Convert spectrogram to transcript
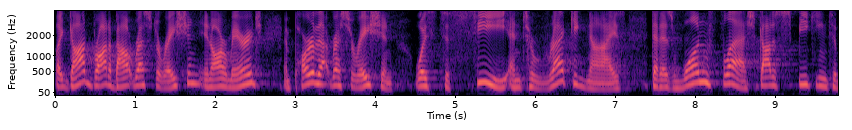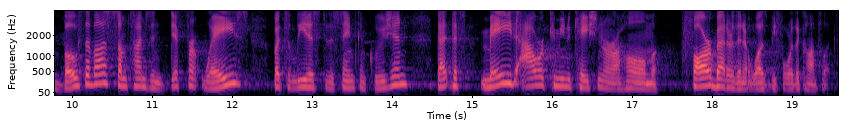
Like, God brought about restoration in our marriage, and part of that restoration was to see and to recognize that as one flesh, God is speaking to both of us, sometimes in different ways, but to lead us to the same conclusion. That, that's made our communication in our home far better than it was before the conflict.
